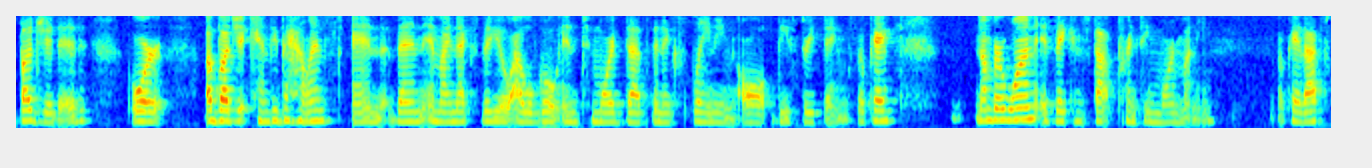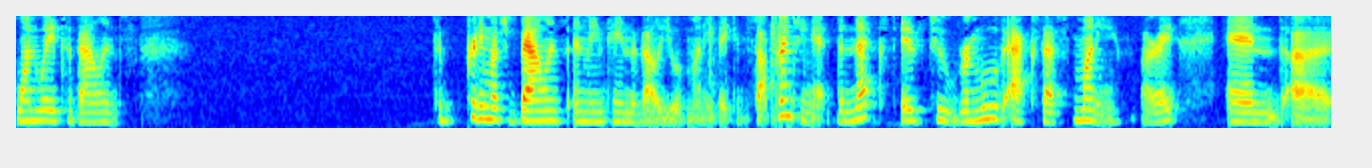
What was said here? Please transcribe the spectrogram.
budgeted or a budget can be balanced. And then in my next video, I will go into more depth in explaining all these three things, okay? Number one is they can stop printing more money. Okay, that's one way to balance, to pretty much balance and maintain the value of money. They can stop printing it. The next is to remove excess money, all right? and uh,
